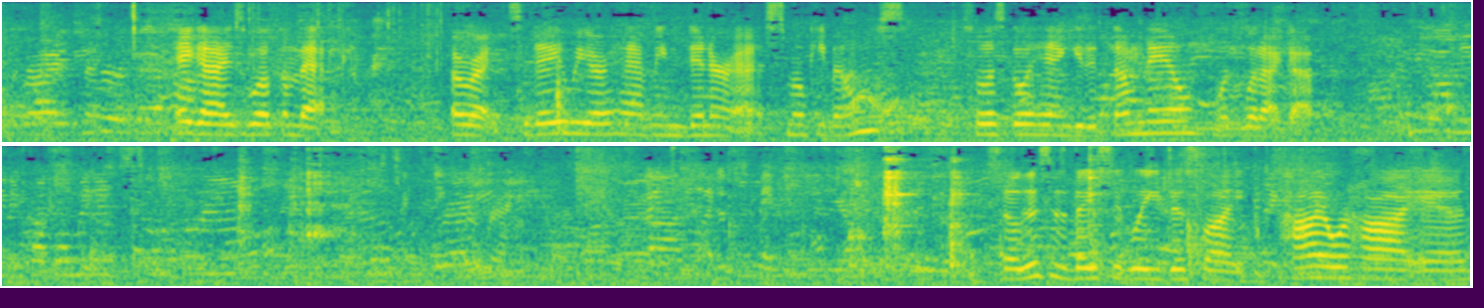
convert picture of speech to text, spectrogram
Hey guys, welcome back. Alright, today we are having dinner at Smokey Bones. So let's go ahead and get a thumbnail with what I got. So this is basically just like high or high as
